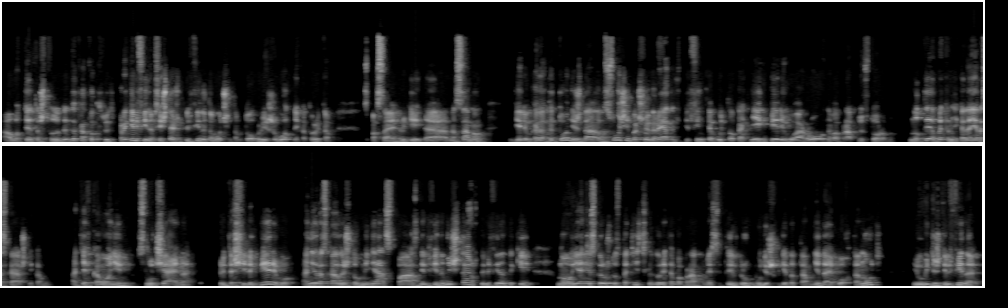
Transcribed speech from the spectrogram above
а вот это что? Это как вот про дельфинов. Все считают, что дельфины там очень там, добрые животные, которые там спасают людей. Да? А на самом деле, когда ты тонешь, да, с очень большой вероятностью дельфин тебя будет толкать не к берегу, а ровно в обратную сторону. Но ты об этом никогда не расскажешь никому. А тех, кого они случайно притащили к берегу, они рассказывают, что у меня спас дельфин. И мы считаем, что дельфины такие... Но я тебе скажу, что статистика говорит об обратном. Если ты вдруг будешь где-то там, не дай бог, тонуть, и увидишь дельфина,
